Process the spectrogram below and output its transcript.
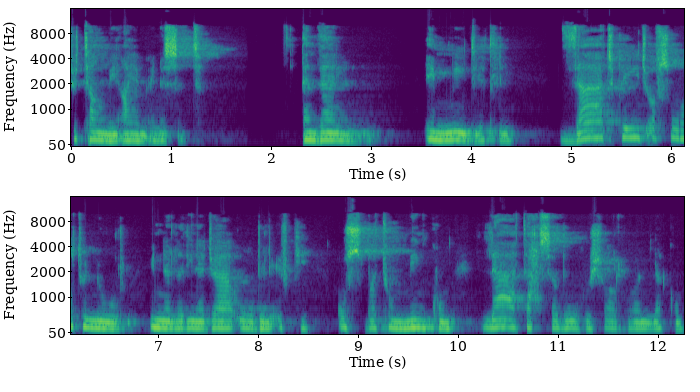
to tell me I am innocent. And then immediately that page of Surah An-Nur إن الذين جاءوا بالإفك عصبة منكم لا تحسبوه شرا لكم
